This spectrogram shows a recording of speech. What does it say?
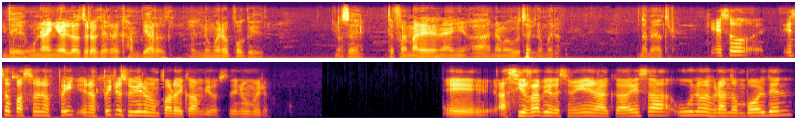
de un año al otro querer cambiar el número porque, no sé, te fue mal el año, ah, no me gusta el número, dame otro. Eso, eso pasó en los, en los hubieron un par de cambios de número. Eh, así rápido que se me viene a la cabeza, uno es Brandon Bolden,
